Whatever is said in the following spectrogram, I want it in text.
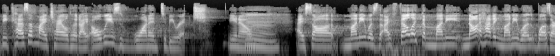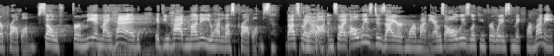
because of my childhood, I always wanted to be rich, you know. Mm. I saw money was the, I felt like the money, not having money was, was our problem. So for me in my head, if you had money, you had less problems. That's what yeah. I thought. And so I always desired more money. I was always looking for ways to make more money.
